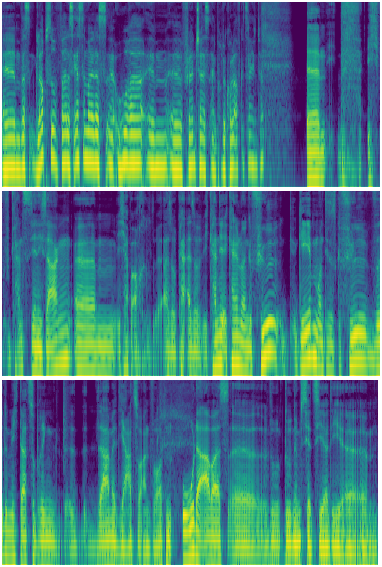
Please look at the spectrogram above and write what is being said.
Ähm, was glaubst du, war das erste Mal, dass äh, Uhura im äh, Franchise ein Protokoll aufgezeichnet hat? Ähm, ich kann es dir nicht sagen. Ähm, ich habe auch, also, kann, also ich kann dir, ich kann dir nur ein Gefühl geben und dieses Gefühl würde mich dazu bringen, damit ja zu antworten. Oder aber es, äh, du, du nimmst jetzt hier die äh, ähm,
